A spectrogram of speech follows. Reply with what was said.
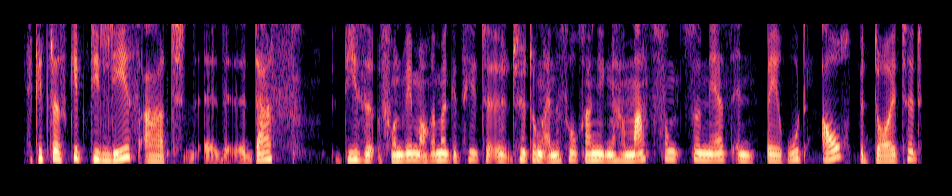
Herr Kitzler, es gibt die Lesart, äh, dass diese von wem auch immer gezielte äh, Tötung eines hochrangigen Hamas-Funktionärs in Beirut auch bedeutet,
